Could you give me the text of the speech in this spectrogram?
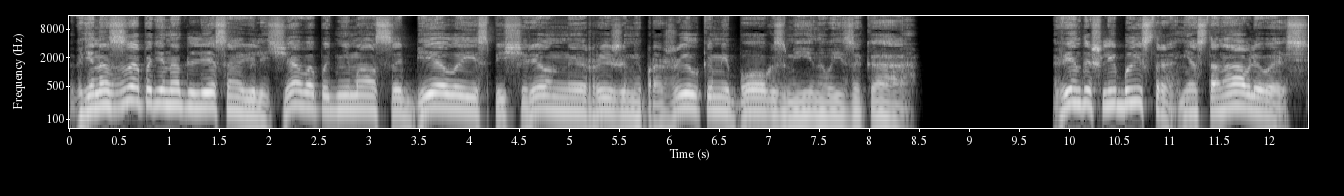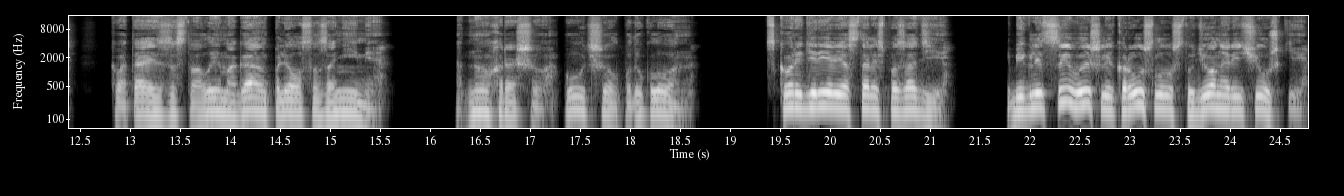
где на западе над лесом величаво поднимался белый, испещренный рыжими прожилками бог змеиного языка. Венды шли быстро, не останавливаясь. Хватаясь за стволы, Маган плелся за ними. Одно хорошо, путь шел под уклон. Вскоре деревья остались позади, и беглецы вышли к руслу студеной речушки.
